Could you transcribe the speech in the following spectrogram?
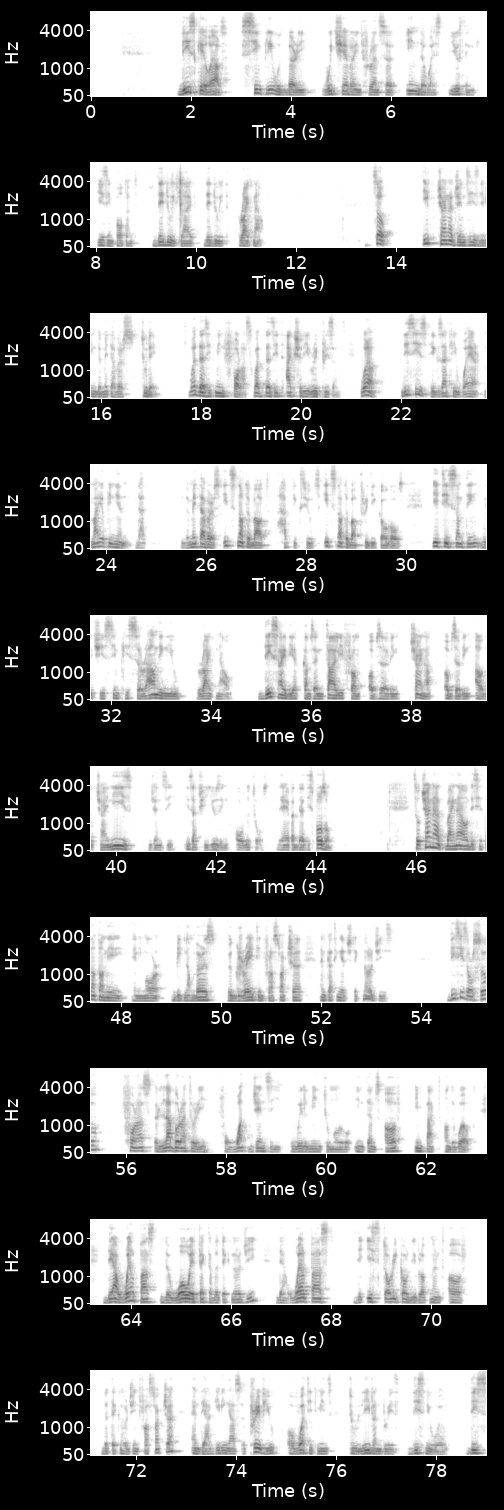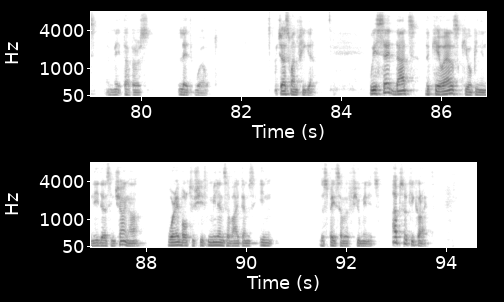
These KOLs simply would bury whichever influencer in the West you think is important. They do it live, they do it right now. So, if China Gen Z is living the metaverse today, what does it mean for us? What does it actually represent? Well, this is exactly where my opinion that the metaverse it's not about haptic suits, it's not about 3D goggles. It is something which is simply surrounding you right now. This idea comes entirely from observing China, observing how the Chinese Gen Z is actually using all the tools they have at their disposal. So China by now, this is not only anymore big numbers, a great infrastructure, and cutting edge technologies. This is also for us a laboratory for what Gen Z will mean tomorrow in terms of impact on the world. They are well past the wow effect of the technology. They are well past the historical development of the technology infrastructure, and they are giving us a preview of what it means to live and breathe this new world, this metaverse led world. Just one figure. We said that the KOLs, key opinion leaders in China, were able to shift millions of items in the space of a few minutes. Absolutely correct.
